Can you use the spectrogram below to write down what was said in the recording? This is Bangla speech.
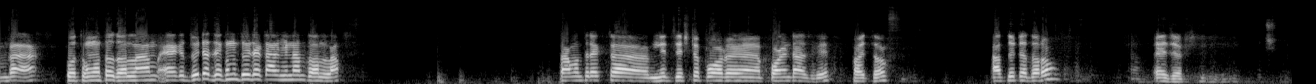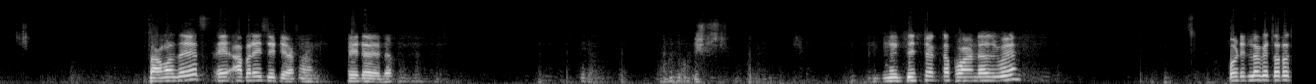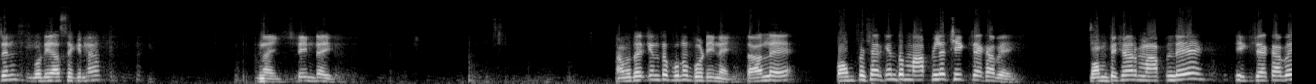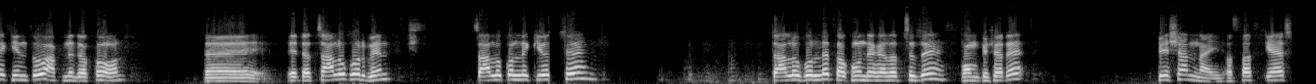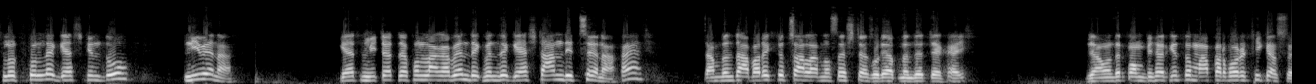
আমরা প্রথমত ধরলাম, এক, দুইটা যে দুইটা টার্মিনাল ধরলাম। তা আমাদের একটা নির্দিষ্ট পয়েন্ট আসবে, হয়তো। আর দুইটা ধরো। এই যে। তো আমাদের আবার এই দুইটা। এটা এটা নির্দিষ্ট একটা পয়েন্ট আসবে। বডির লগে ধরো দিন বডি আছে কিনা? নাই, তিনটাই। আমাদের কিন্তু কোনো বডি নাই। তাহলে কম্প্রেসার কিন্তু মাপলে ঠিক দেখাবে। কম্প্রেসার মাপলে ঠিক দেখাবে কিন্তু আপনি যখন এটা চালু করবেন, চালু করলে কি হচ্ছে? চালু করলে তখন দেখা যাচ্ছে যে কম্প্রেসারে প্রেশার নাই। অর্থাৎ গ্যাস লোড করলে গ্যাস কিন্তু নিবে না। গ্যাস মিটার যখন লাগাবেন, দেখবেন যে গ্যাস টান দিচ্ছে না হ্যাঁ? আমরা যদি আবার একটু চালানোর চেষ্টা করি আপনাদের দেখাই। যে আমাদের কম্পিউটার কিন্তু মাপার পরে ঠিক আছে।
